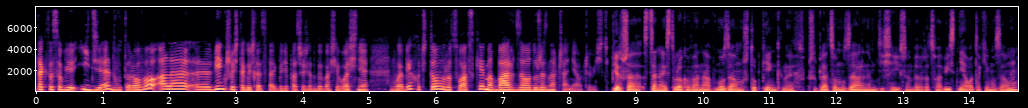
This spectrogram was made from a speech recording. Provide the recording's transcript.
tak to sobie idzie dwutorowo, ale e, większość tego śledztwa, jakby nie patrzeć, odbywa się właśnie w Łebie, choć to wrocławskie ma bardzo duże znaczenie oczywiście. Pierwsza scena jest ulokowana w Muzeum Sztuk Pięknych przy Placu Muzealnym dzisiejszym we Wrocławiu. Istniało takie muzeum?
